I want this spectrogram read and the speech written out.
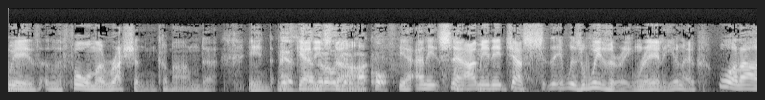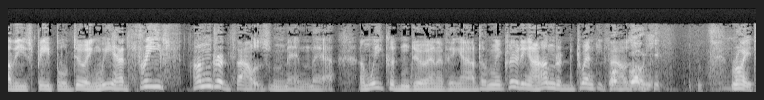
with the former Russian commander in Yes, Afghanistan. Yeah, and it's, uh, I mean, it just, it was withering, really, you know. What are these people doing? We had 300,000 men there, and we couldn't do anything out of them, including 120,000. Well, he, Right.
